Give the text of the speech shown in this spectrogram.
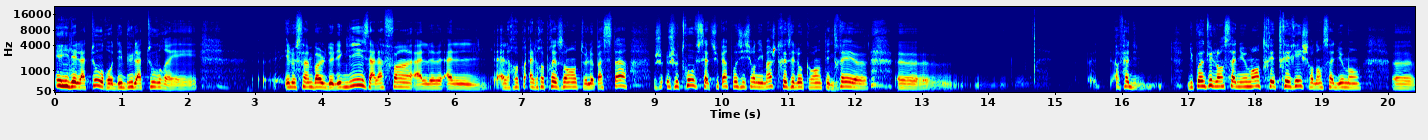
et il est la tour. Au début, la tour est est le symbole de l'Église. À la fin, elle, elle, elle, repr elle représente le pasteur. Je, je, trouve cette superposition d'images très éloquente et très... Euh, euh, enfin, du, du, point de vue de l'enseignement, très, très riche en enseignement. Euh,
